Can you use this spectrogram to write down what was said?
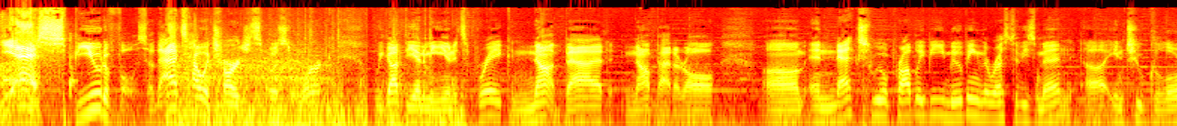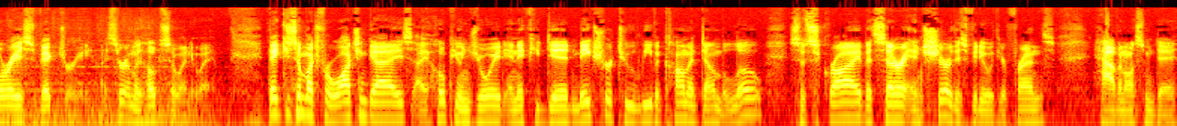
Yes! Beautiful. So that's how a charge is supposed to work. We got the enemy units break. Not bad. Not bad at all. Um, and next, we will probably be moving the rest of these men uh, into glorious victory. I certainly hope so, anyway. Thank you so much for watching, guys. I hope you enjoyed, and if you did, make sure to leave a comment down below, subscribe, etc., and share this video with your friends. Have an awesome day.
